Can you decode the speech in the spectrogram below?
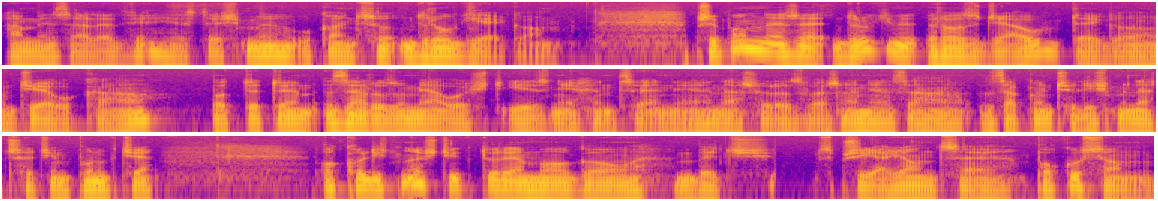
a my zaledwie jesteśmy u końcu drugiego. Przypomnę, że drugi rozdział tego dziełka pod tytułem Zarozumiałość i zniechęcenie. Nasze rozważania za, zakończyliśmy na trzecim punkcie. Okoliczności, które mogą być sprzyjające pokusom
